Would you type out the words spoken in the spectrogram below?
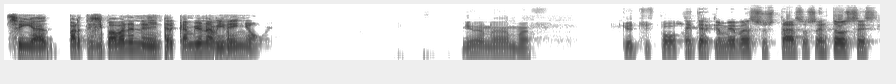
sí, participaban en el intercambio navideño, güey. Mira nada más. Qué chistoso. Se intercambiaban sus tazos. Entonces,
